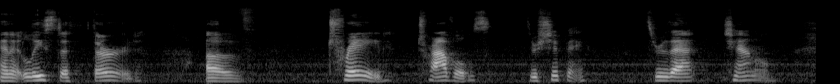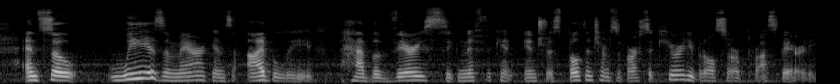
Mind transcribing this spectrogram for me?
And at least a third of trade travels through shipping through that channel. And so we as Americans, I believe, have a very significant interest, both in terms of our security but also our prosperity,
